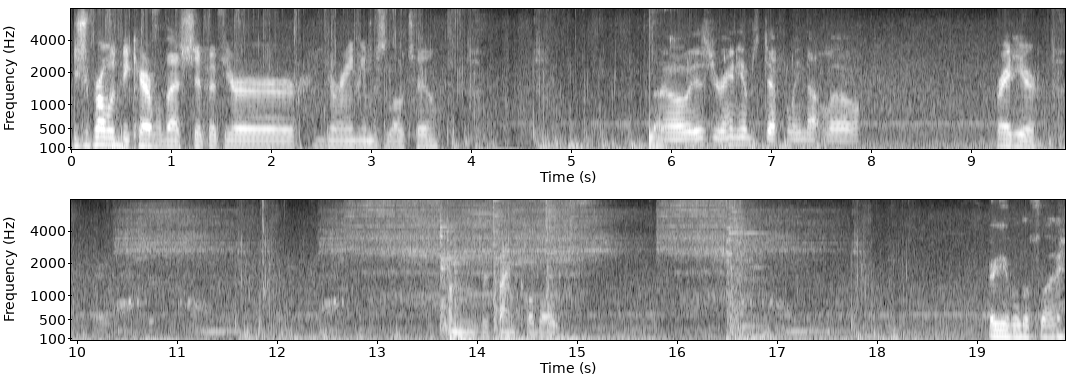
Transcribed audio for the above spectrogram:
You should probably be careful of that ship if your uranium is low too. No, his uranium's definitely not low. Right here. Some refined cobalt. Are you able to fly?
